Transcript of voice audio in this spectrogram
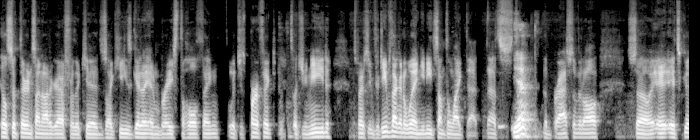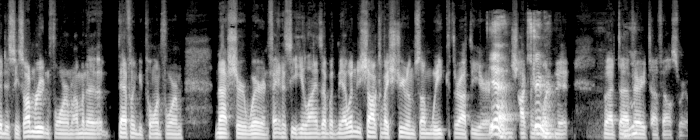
he'll sit there and sign autographs for the kids. Like he's gonna embrace the whole thing, which is perfect. It's what you need, especially if your team's not gonna win. You need something like that. That's yeah the, the brass of it all. So it, it's good to see. So I'm rooting for him. I'm gonna definitely be pulling for him. Not sure where in fantasy he lines up with me. I wouldn't be shocked if I stream him some week throughout the year. Yeah, shocked me one bit, but uh, mm-hmm. very tough elsewhere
